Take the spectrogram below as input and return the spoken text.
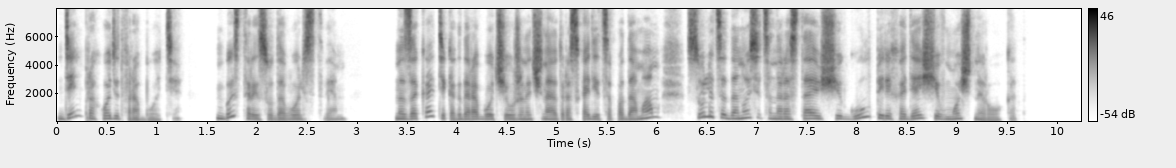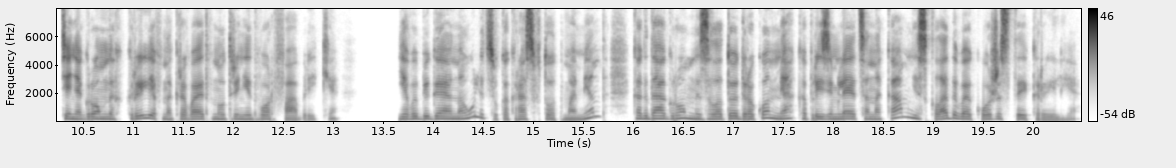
День проходит в работе. Быстро и с удовольствием. На закате, когда рабочие уже начинают расходиться по домам, с улицы доносится нарастающий гул, переходящий в мощный рокот. Тень огромных крыльев накрывает внутренний двор фабрики. Я выбегаю на улицу как раз в тот момент, когда огромный золотой дракон мягко приземляется на камни, складывая кожистые крылья.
